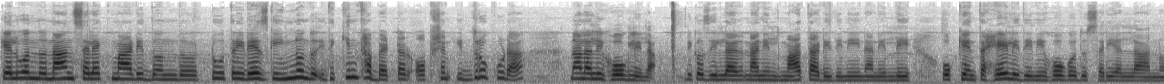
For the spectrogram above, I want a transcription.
ಕೆಲವೊಂದು ನಾನು ಸೆಲೆಕ್ಟ್ ಮಾಡಿದ್ದೊಂದು ಟೂ ತ್ರೀ ಡೇಸ್ಗೆ ಇನ್ನೊಂದು ಇದಕ್ಕಿಂತ ಬೆಟರ್ ಆಪ್ಷನ್ ಇದ್ದರೂ ಕೂಡ ನಾನು ಅಲ್ಲಿಗೆ ಹೋಗಲಿಲ್ಲ. ಬಿಕಾಸ್ ಇಲ್ಲ, ನಾನಿಲ್ಲಿ ಮಾತಾಡಿದ್ದೀನಿ ನಾನಿಲ್ಲಿ ಓಕೆ ಅಂತ ಹೇಳಿದ್ದೀನಿ ಹೋಗೋದು ಸರಿಯಲ್ಲ ಅನ್ನೋ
